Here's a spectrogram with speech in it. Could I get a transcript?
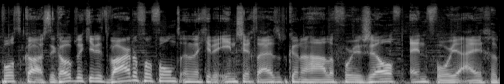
podcast. Ik hoop dat je dit waardevol vond en dat je er inzichten uit hebt kunnen halen voor jezelf en voor je eigen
